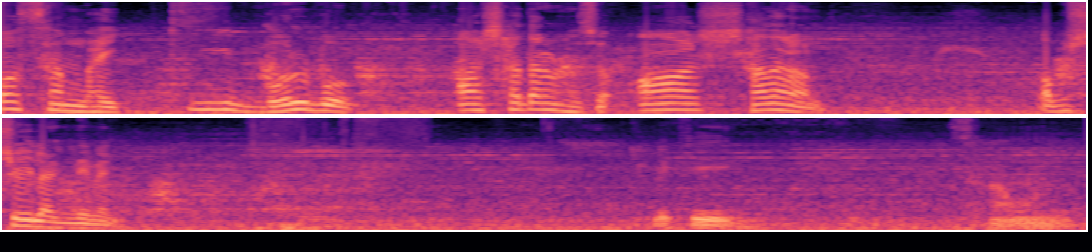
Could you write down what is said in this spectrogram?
অসাম ভাই, কি বলব? অসাধারণ হয়েছে, অসাধারণ। অবশ্যই লাগ দেবেন। দেখি সাউন্ড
